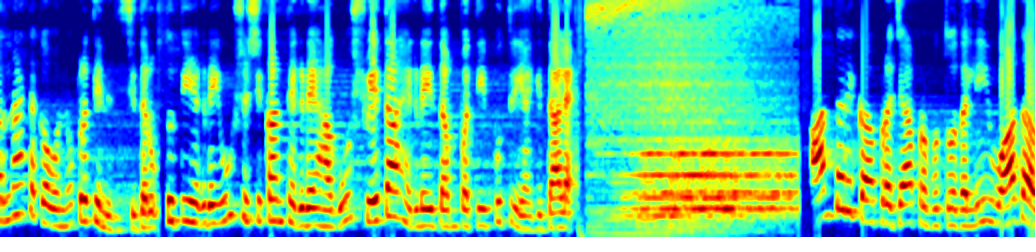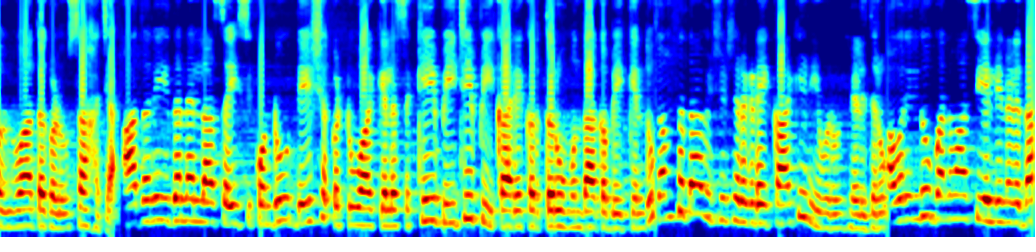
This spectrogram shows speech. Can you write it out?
ಕರ್ನಾಟಕವನ್ನು ಪ್ರತಿನಿಧಿಸಿದರು. ಸ್ತುತಿ ಹೆಗಡೆಯು ಶಶಿಕಾಂತ್ ಹೆಗಡೆ ಹಾಗೂ ಶ್ವೇತಾ ಹೆಗಡೆ ದಂಪತಿ ಪುತ್ರಿಯಾಗಿದ್ದಾಳೆ. ಆಂತರಿಕ ಪ್ರಜಾಪ್ರಭುತ್ವದಲ್ಲಿ ವಾದ ವಿವಾದಗಳು ಸಹಜ. ಆದರೆ ಇದನ್ನೆಲ್ಲ ಸಹಿಸಿಕೊಂಡು ದೇಶ ಕಟ್ಟುವ ಕೆಲಸಕ್ಕೆ ಬಿಜೆಪಿ ಕಾರ್ಯಕರ್ತರು ಮುಂದಾಗಬೇಕೆಂದು ಸಂಸದ ವಿಶ್ವೇಶ್ವರಗಡೆ ಕಾಗೇರಿಯವರು ಹೇಳಿದರು. ಅವರಿಂದು ಬನವಾಸಿಯಲ್ಲಿ ನಡೆದ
